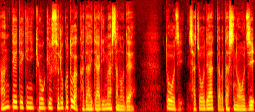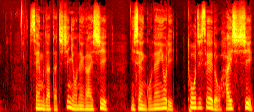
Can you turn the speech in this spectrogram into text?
安定的に供給することが課題でありましたので当時社長であった私の叔父専務だった父にお願いし2005年より当時制度を廃止し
